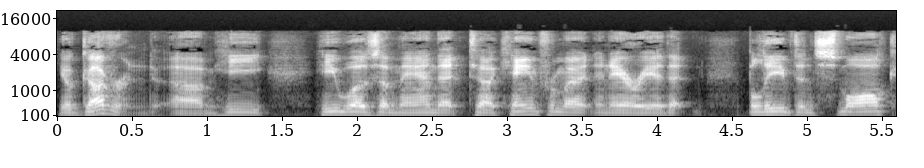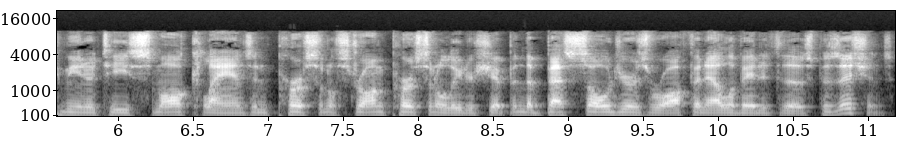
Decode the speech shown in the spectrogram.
you know governed. Um, he he was a man that uh, came from a, an area that believed in small communities, small clans, and personal strong personal leadership, and the best soldiers were often elevated to those positions.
